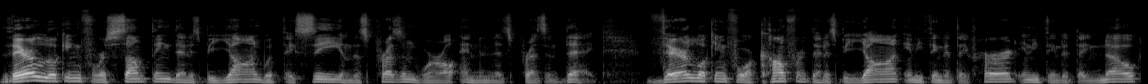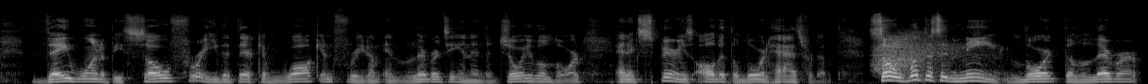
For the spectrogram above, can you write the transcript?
they're looking for something that is beyond what they see in this present world and in this present day. They're looking for a comfort that is beyond anything that they've heard, anything that they know. They want to be so free that they can walk in freedom, in liberty, and in the joy of the Lord and experience all that the Lord has for them. So, what does it mean, Lord, deliver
